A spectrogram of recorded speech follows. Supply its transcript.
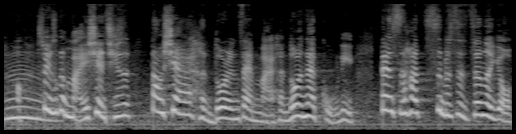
嗯，所以这个埋线其实到现在很多人在买，很多人在鼓励，但是它是不是真的有？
